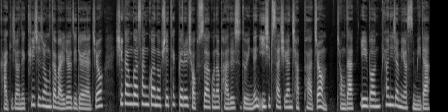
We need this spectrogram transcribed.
가기 전에 퀴즈 정답 알려드려야죠. 시간과 상관없이 택배를 접수하거나 받을 수도 있는 24시간 잡화점. 정답 1번 편의점이었습니다.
